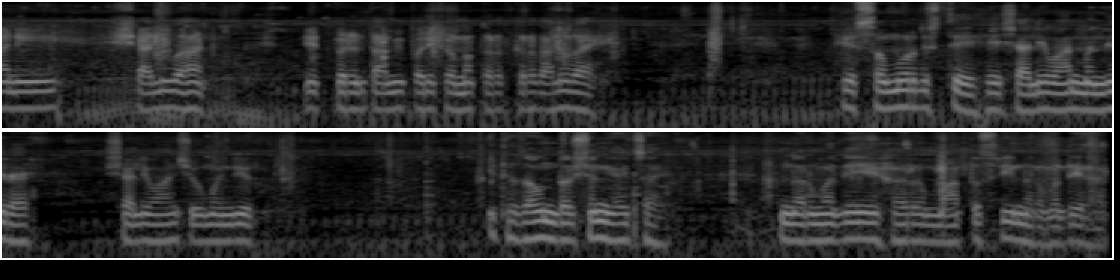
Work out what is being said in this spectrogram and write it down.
आणि शालिवाहन इथपर्यंत आम्ही परिक्रमा करत करत आलेलो आहे. हे समोर दिसते हे शालिवाहन मंदिर आहे. शालिवाहन शिव मंदिर. इथे जाऊन दर्शन घ्यायचं आहे. नर्मदे हर मातश्री नर्मदे हर.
